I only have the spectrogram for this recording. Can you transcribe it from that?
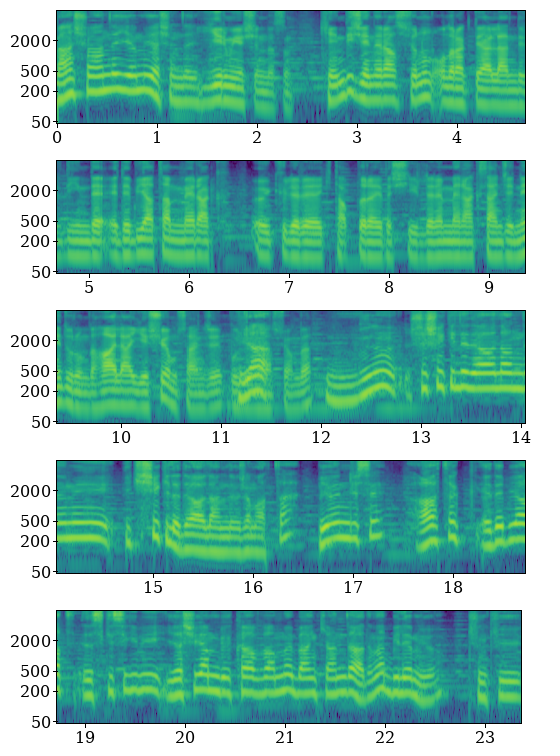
Ben şu anda 20 yaşındayım. 20 yaşındasın. Kendi jenerasyonun olarak değerlendirdiğinde edebiyata merak, öykülere, kitaplara ya da şiirlere merak sence ne durumda? Hala yaşıyor mu sence bu Ya- jenerasyonda? Bunu şu şekilde değerlendirmeyi iki şekilde değerlendireceğim hatta. Birincisi artık edebiyat eskisi gibi yaşayan bir kavram mı ben kendi adıma bilemiyorum. Çünkü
